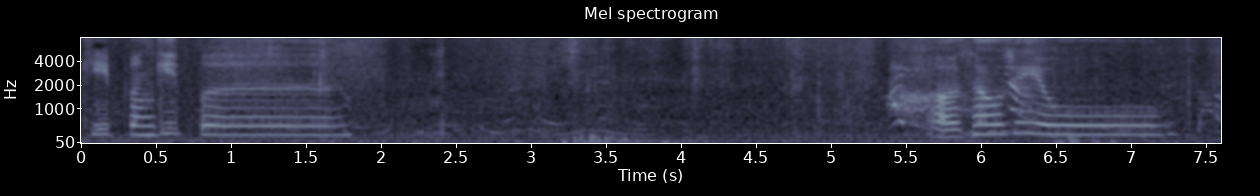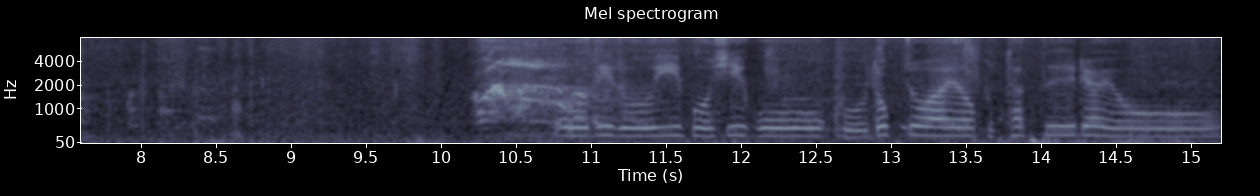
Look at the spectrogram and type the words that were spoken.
기쁨, 기쁨. 어서오세요. 우리 루이 보시고 구독, 좋아요 부탁드려요.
